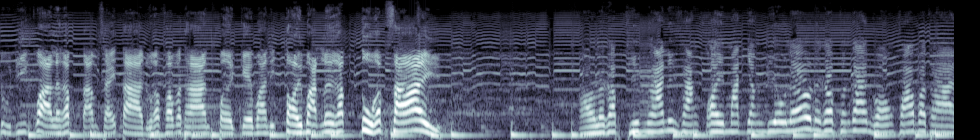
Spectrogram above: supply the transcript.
ดูดีกว่าแล้วครับ ตามสายตาดูครับฟ้าประธานเปิดเกมมานี่ต่อยหมัดเลยครับดูครับซ้าย เอาละครับทีมงานนี่สั่งต่อยหมัดอย่างเดียวแล้วนะครับทางด้านของฟ้าประธาน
